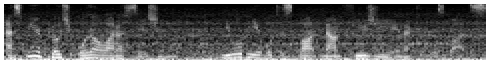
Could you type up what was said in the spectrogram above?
As we approach Odawara Station, you will be able to spot Mount Fuji in a couple spots.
